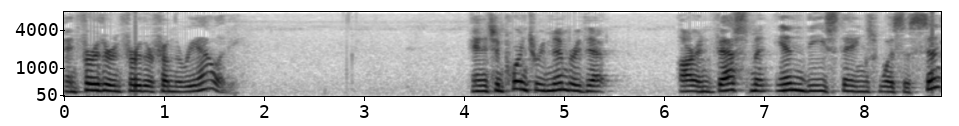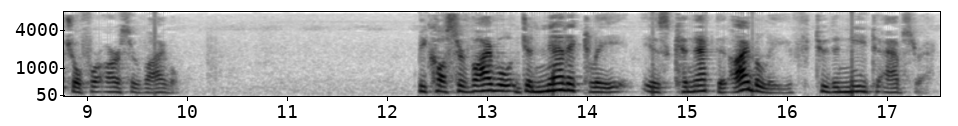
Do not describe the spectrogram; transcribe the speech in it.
And further and further from the reality. And it's important to remember that our investment in these things was essential for our survival. Because survival genetically is connected, I believe, to the need to abstract.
